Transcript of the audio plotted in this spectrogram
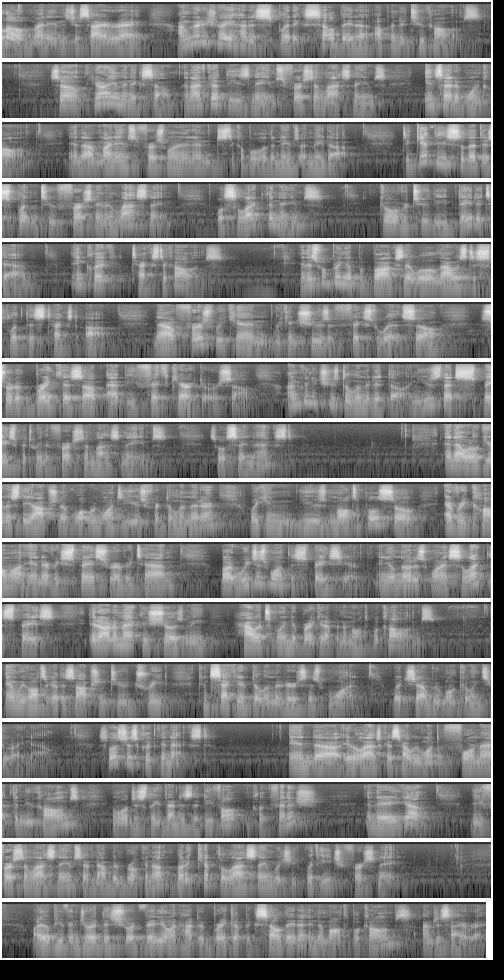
Hello, my name is Josiah Rea. I'm going to show you how to split Excel data up into two columns. So here I am in Excel, and I've got these names, first and last names, inside of one column. And uh, my name's the first one, and then just a couple other names I made up. To get these so that they're split into first name and last name, we'll select the names, go over to the Data tab, and click Text to Columns. And this will bring up a box that will allow us to split this text up. Now, first we can, we can choose a fixed width. So sort of break this up at the fifth character or so. I'm going to choose delimited though and use that space between the first and last names. So we'll say next. And now it'll give us the option of what we want to use for delimiter. We can use multiples, so every comma and every space for every tab, but we just want the space here. And you'll notice when I select the space, it automatically shows me how it's going to break it up into multiple columns. And we've also got this option to treat consecutive delimiters as one, which uh, we won't go into right now. So let's just click the next. And uh, it'll ask us how we want to format the new columns, and we'll just leave that as the default and click Finish. And there you go. The first and last names have now been broken up, but it kept the last name with each first name. I hope you've enjoyed this short video on how to break up Excel data into multiple columns. I'm Josiah Rea.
